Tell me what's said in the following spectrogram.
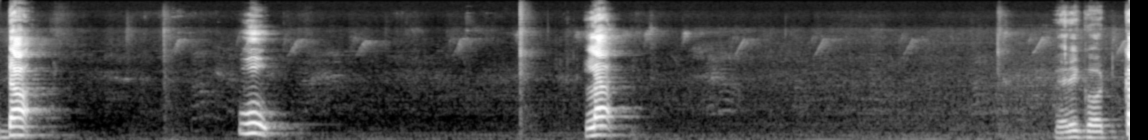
డ. ఉ. ల. Very good. క.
